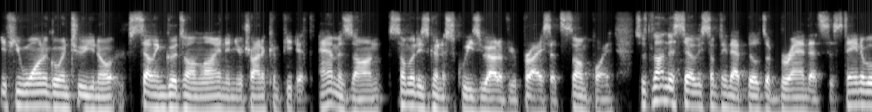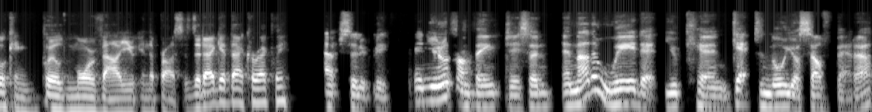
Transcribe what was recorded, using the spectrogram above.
if you want to go into you know selling goods online and you're trying to compete at amazon somebody's going to squeeze you out of your price at some point. So it's not necessarily something that builds a brand that's sustainable can build more value in the process. Did i get that correctly? Absolutely. And you know something jason? Another way that you can get to know yourself better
